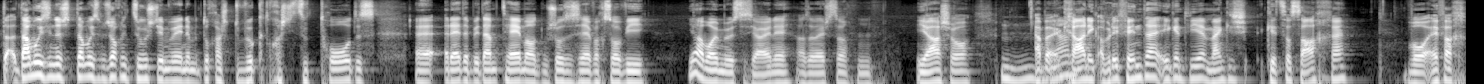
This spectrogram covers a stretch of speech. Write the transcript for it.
da, da, muss ich, da muss ich mir schon ein bisschen zustimmen, weil du kannst wirklich, du kannst zu Todes äh, reden bei diesem Thema und am Schluss ist es einfach so wie, ja, wir müssen es ja eh nicht. Also weißt du so, hm. Ja, schon. aber ja. keine Ahnung, aber ich finde irgendwie, manchmal gibt es so Sachen, die einfach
